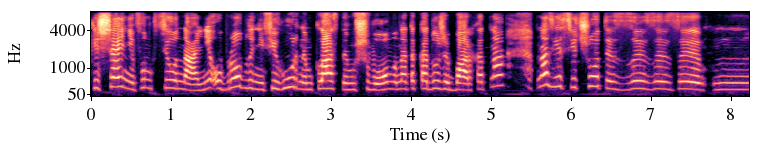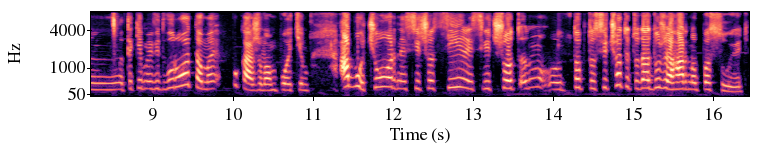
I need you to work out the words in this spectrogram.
Кишені функціональні, оброблені фігурним класним швом. Вона така дуже бархатна. У нас є світшоти з, з, з м, такими відворотами, покажу вам потім. Або чорний світшот, сірий світшот. Ну, тобто світшоти туди дуже гарно пасують.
